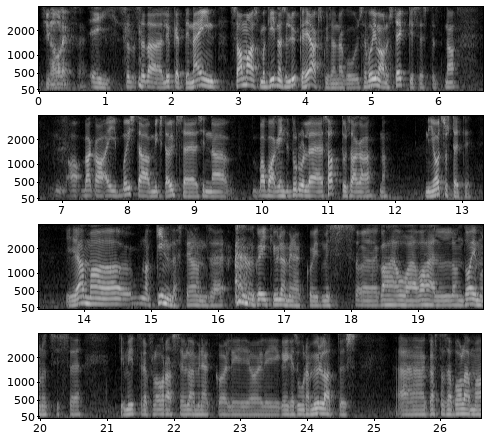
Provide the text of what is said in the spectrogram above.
sina oleks või? ei, seda, seda lüket ei näinud, samas ma kiidan selle lükke heaks, kui see nagu see võimalus tekkis, sest et noh. väga ei mõista, miks ta üldse sinna vabaagendi turule sattus, aga noh, nii otsustati. jah, ma noh, kindlasti on see kõiki üleminekuid, mis äh, kahe hooaja vahel on toimunud, siis see Dmitri Florasse üleminek oli, oli kõige suurem üllatus. Äh, kas ta saab olema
